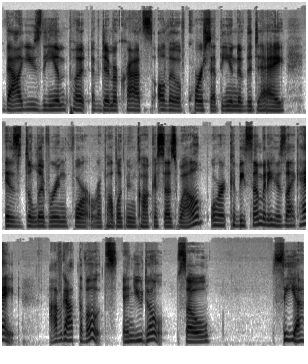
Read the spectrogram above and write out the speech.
values the input of Democrats, although, of course, at the end of the day, is delivering for a Republican caucus as well. Or it could be somebody who's like, hey, I've got the votes and you don't. So see ya,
